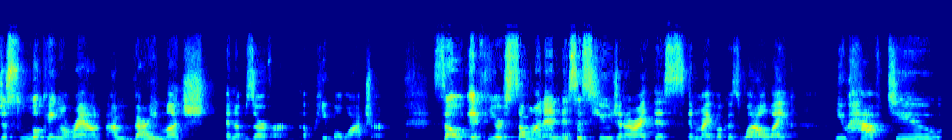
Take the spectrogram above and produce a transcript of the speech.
just looking around. I'm very much an observer a people watcher. So if you're someone and this is huge and i write this in my book as well like you have to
